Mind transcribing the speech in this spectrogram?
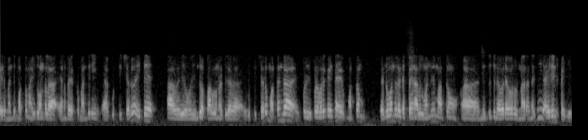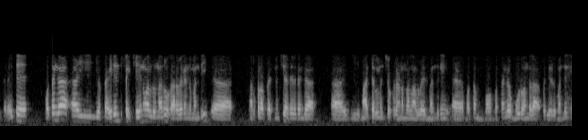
ఏడు మంది మొత్తం ఐదు వందల ఎనభై ఒక్క మందిని గుర్తించారు. అయితే ఇందులో పాల్గొన్నట్టుగా గుర్తించారు. మొత్తంగా ఇప్పుడు ఇప్పటి వరకు అయితే మొత్తం రెండు వందల డెబ్బై నాలుగు మందిని మాత్రం నిందితులు ఎవరెవరు ఉన్నారనేది ఐడెంటిఫై చేశారు. అయితే మొత్తంగా ఈ యొక్క ఐడెంటిఫై చేయని వాళ్ళు ఉన్నారు. ఒక అరవై రెండు మంది నర్సరావుపేట నుంచి అదేవిధంగా ఈ మాచర్ల నుంచి ఒక రెండు వందల నలభై ఐదు మందిని మొత్తం మొత్తంగా మూడు వందల పదిహేడు మందిని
